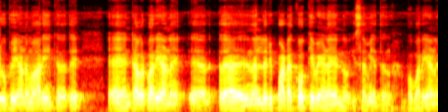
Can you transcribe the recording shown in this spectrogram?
രൂപയാണ് മാറി നിൽക്കുന്നത്. എന്നിട്ട് അവർ പറയാണ് നല്ലൊരു പടക്കമൊക്കെ വേണമായിരുന്നു ഈ സമയത്ത് അപ്പോൾ പറയാണ്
